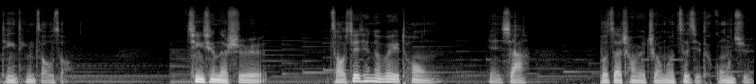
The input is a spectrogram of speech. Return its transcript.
停停走走。庆幸的是，早些天的胃痛，眼下不再成为折磨自己的工具。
